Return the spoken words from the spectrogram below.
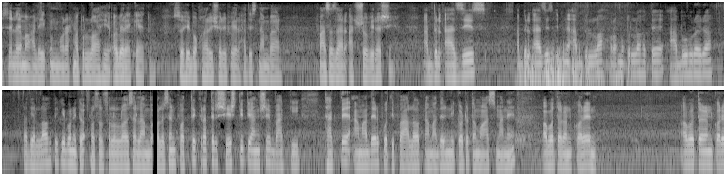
আসসালামু আলাইকুম রহমতুল্লাহ অবরাকাত সহি বখারি শরীফের হাদিস নাম্বার পাঁচ হাজার আটশো বিরাশি। আব্দুল আজিজ আব্দুল আজিজ ইবনে আবদুল্লাহ রহমতুল্লাহ হতে আবু হুরাইরা রাদিয়াল্লাহ থেকে বর্ণিত। রসুল সাল্লাহ সাল্লাম বলেছেন, প্রত্যেক রাতের শেষ তৃতীয়াংশে বাকি থাকতে আমাদের প্রতিপালক আমাদের নিকটতম আসমানে অবতরণ করেন। অবতরণ করে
